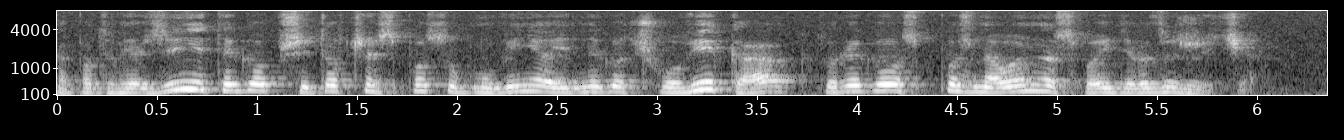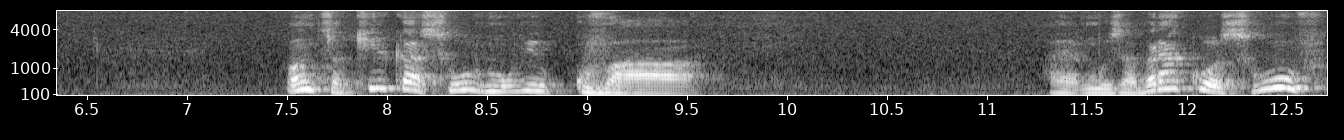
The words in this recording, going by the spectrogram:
Na potwierdzenie tego przytoczę sposób mówienia jednego człowieka, którego poznałem na swojej drodze życia. On co kilka słów mówił kuwa, a jak mu zabrakło słów,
